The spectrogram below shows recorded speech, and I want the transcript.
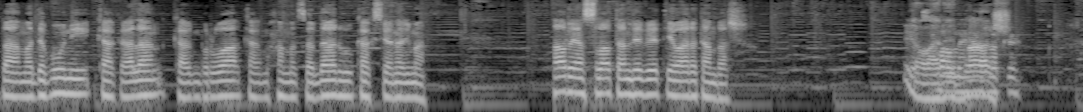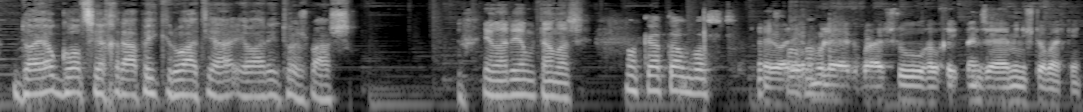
بە ئامادەبوونی کاکالان کاک بڕوا کاک محەممەد سەردار و کاکسیانەریمان هاوڕیان سڵاتان لێبێت ێوارەتان باش ئێوارەی باش دوایە و گۆڵچێ خراپەی کرواتیا ئێوارەی تۆش باش ئێوارەیە وتان باش کاتان باش باش و هەڵخی پنجامی نیشتۆمارکەین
